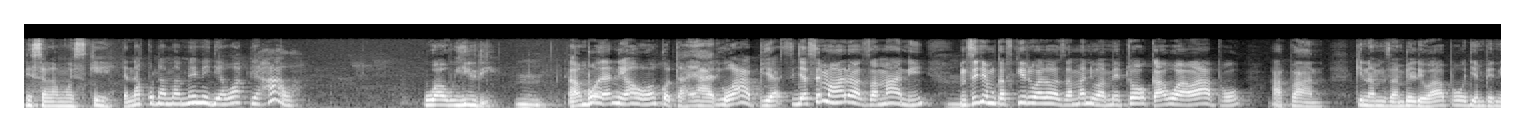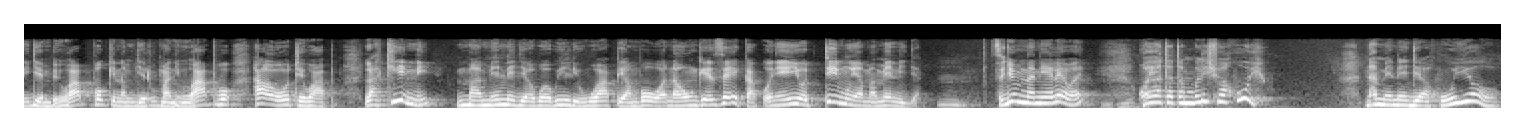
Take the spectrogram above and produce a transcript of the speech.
ni Salamu SK, na kuna mameneja wapya hawa wawili mm. ambao yani hao wako tayari wapya, sijasema wale wa zamani mm. msije mkafikiri wale wa zamani wametoka au hawapo. Hapana, kina Mzambele wapo, Jembeni Jembe wapo, kina Mjerumani wapo, hao wote wapo, lakini mameneja wawili wapya ambao wanaongezeka kwenye hiyo timu ya mameneja mm. sijui mnanielewa eh? mm -hmm. Kwa hiyo atatambulishwa huyu na meneja huyo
